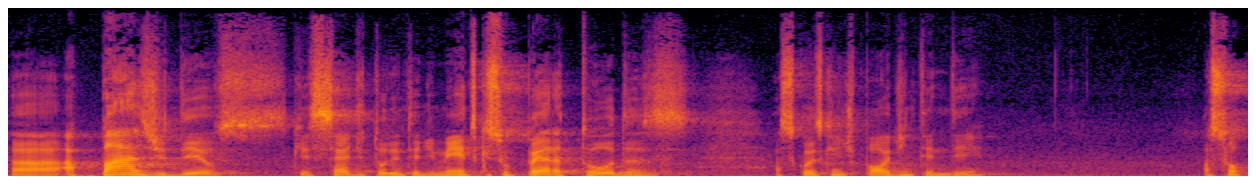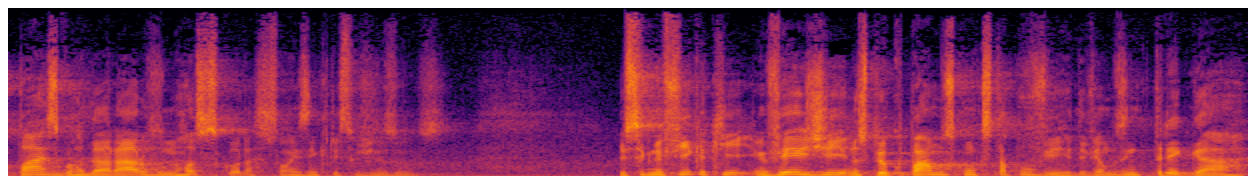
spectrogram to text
a, a paz de Deus, que excede todo entendimento, que supera todas as coisas que a gente pode entender. A sua paz guardará os nossos corações em Cristo Jesus. Isso significa que, em vez de nos preocuparmos com o que está por vir, devemos entregar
